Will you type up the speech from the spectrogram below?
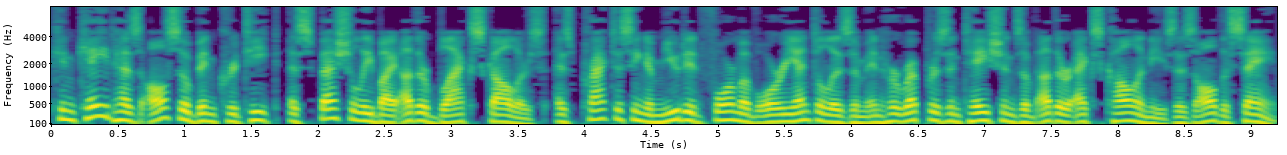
Kincaid has also been critiqued, especially by other black scholars, as practicing a muted form of Orientalism in her representations of other ex-colonies as all the same.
